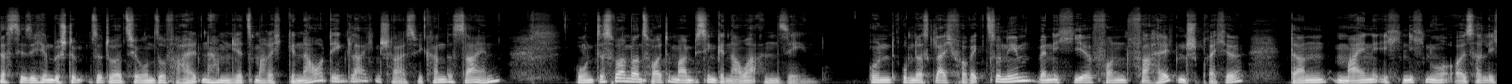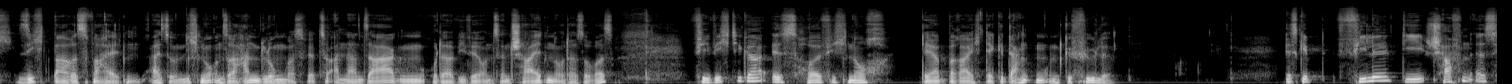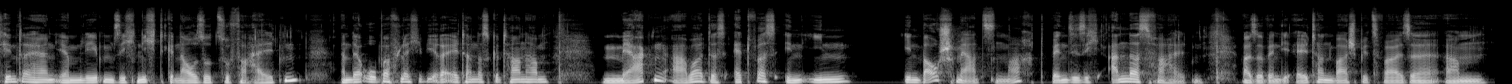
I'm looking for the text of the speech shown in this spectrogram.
dass die sich in bestimmten Situationen so verhalten haben. Und jetzt mache ich genau den gleichen Scheiß. Wie kann das sein? Und das wollen wir uns heute mal ein bisschen genauer ansehen. Und um das gleich vorwegzunehmen, wenn ich hier von Verhalten spreche, dann meine ich nicht nur äußerlich sichtbares Verhalten, also nicht nur unsere Handlung, was wir zu anderen sagen oder wie wir uns entscheiden oder sowas. Viel wichtiger ist häufig noch der Bereich der Gedanken und Gefühle. Es gibt viele, die schaffen es hinterher in ihrem Leben, sich nicht genauso zu verhalten an der Oberfläche, wie ihre Eltern das getan haben, merken aber, dass etwas in ihnen ihnen Bauchschmerzen macht, wenn sie sich anders verhalten. Also wenn die Eltern beispielsweise ähm,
